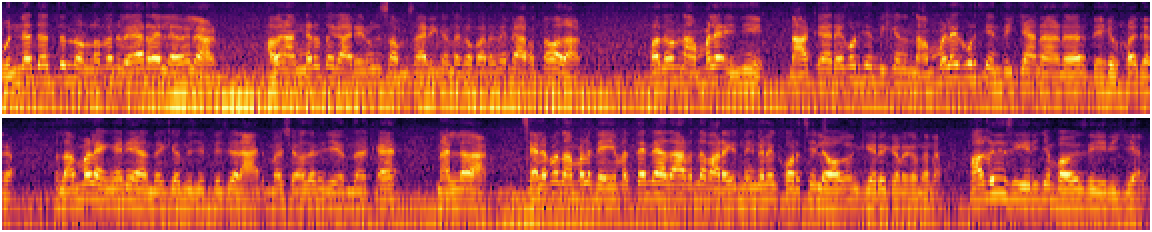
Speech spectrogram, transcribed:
ഉന്നതത്തിൽ നിന്നുള്ളവൻ വേറെ ലെവലാണ് അവൻ അങ്ങനത്തെ കാര്യങ്ങൾ സംസാരിക്കുന്നതൊക്കെ പറയുന്നതിന്റെ അർത്ഥം അതാണ്. അപ്പോൾ അതുകൊണ്ട് നമ്മളെ ഇനി നാട്ടുകാരെ കുറിച്ച് ചിന്തിക്കുന്നത് നമ്മളെക്കുറിച്ച് ചിന്തിക്കാനാണ് ദൈവവചനം. അപ്പോൾ നമ്മൾ എങ്ങനെയാണ് എന്തൊക്കെ ഒന്ന് ചിന്തിച്ച് ഒരു ആത്മശോധന ചെയ്യുന്നതൊക്കെ നല്ലതാണ്. ചിലപ്പോൾ നമ്മൾ ദൈവത്തിന്റെ അതാണെന്ന് പറയുന്നെങ്കിലും കുറച്ച് ലോകം കയറി കിടക്കുന്നുണ്ട്. പകുതി സ്വീകരിക്കും പകുതി സ്വീകരിക്കുകയല്ല.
